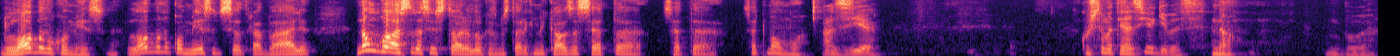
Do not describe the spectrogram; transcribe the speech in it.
logo no começo, né? logo no começo de seu trabalho. Não gosto dessa história, Lucas, uma história que me causa certa, certa, certo mau humor. Azia? Costuma ter azia, Gibas? Não. Boa.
